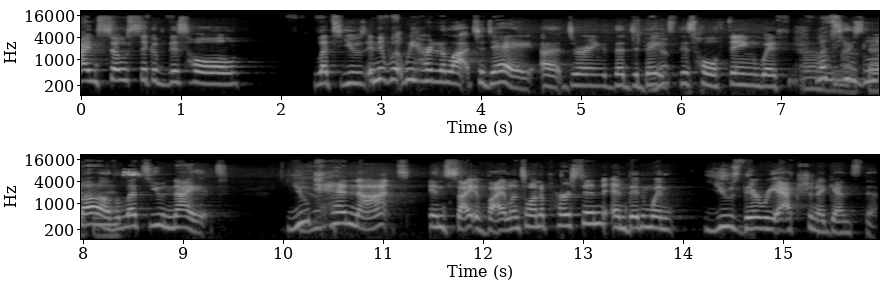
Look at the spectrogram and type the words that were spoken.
I'm so sick of this whole let's use and it, we heard it a lot today uh, during the debates this whole thing with Oh let's my use love let's unite. You cannot incite violence on a person and then when use their reaction against them.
